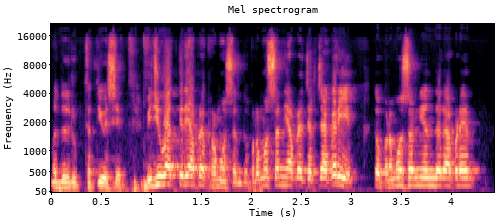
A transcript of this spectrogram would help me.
મદદરૂપ થતી હોય છે. બીજી વાત કરીએ આપણે પ્રમોશન. તો પ્રમોશનની આપણે ચર્ચા કરીએ, તો પ્રમોશનની અંદર આપણે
